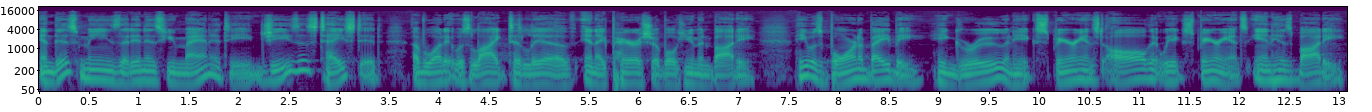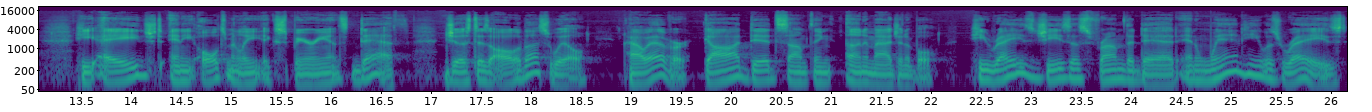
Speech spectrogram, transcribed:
And this means that in his humanity, Jesus tasted of what it was like to live in a perishable human body. He was born a baby. He grew and he experienced all that we experience in his body. He aged and he ultimately experienced death, just as all of us will. However, God did something unimaginable. He raised Jesus from the dead, and when he was raised,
